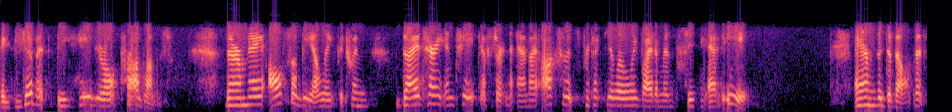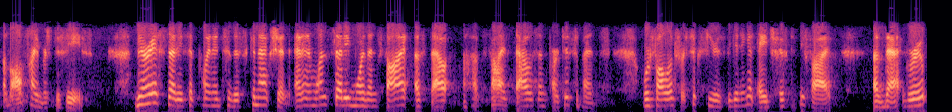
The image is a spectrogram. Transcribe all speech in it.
exhibit behavioral problems. There may also be a link between dietary intake of certain antioxidants, particularly vitamin C and E, and the development of Alzheimer's disease. Various studies have pointed to this connection, and in one study, more than 5,000 uh, participants were followed for six years, beginning at age 55. Of that group,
